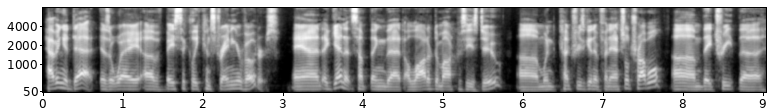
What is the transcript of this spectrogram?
having a debt is a way of basically constraining your voters. And again, it's something that a lot of democracies do. Um, when countries get in financial trouble, um, they treat the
